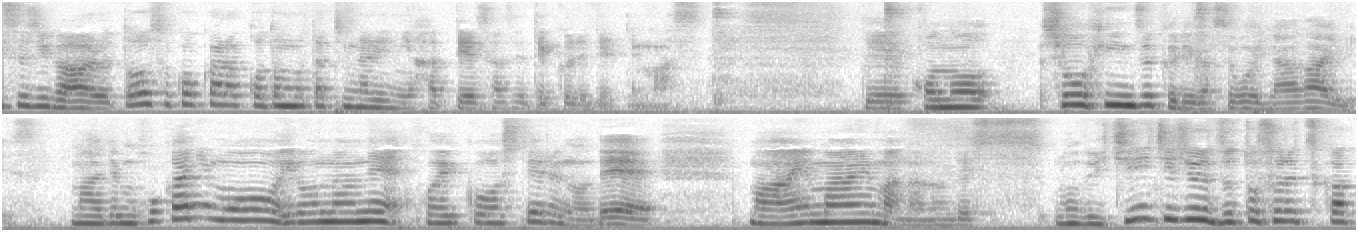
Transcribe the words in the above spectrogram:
筋があるとそこから子どもたちなりに発展させてくれててます。でこの商品作りがすごい長いです。まあでも他にもいろんなね保育をしてるのでまあ合間合間なのですもう一日中ずっとそれ使っ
